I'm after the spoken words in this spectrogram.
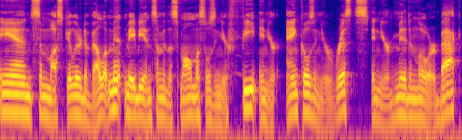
and some muscular development, maybe in some of the small muscles in your feet, in your ankles, in your wrists, in your mid and lower back.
